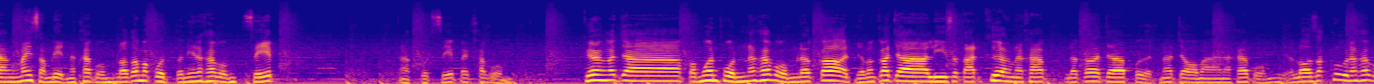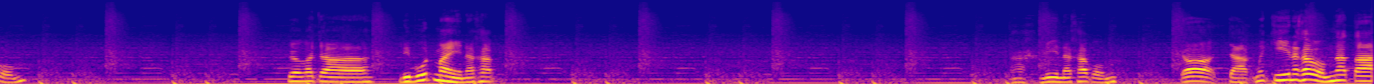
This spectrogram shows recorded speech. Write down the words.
ยังไม่สำเร็จนะครับผมเราต้องมากดตัวนี้นะครับผมเซฟอะกดเซฟไปครับผมเครื่องก็จะประมวลผลนะครับผมแล้วก็เดี๋ยวมันก็จะรีสตาร์ทเครื่องนะครับ แล้วก็จะเปิดหน้าจอมานะครับผมเดี๋ยวรอสักครู่นะครับผม เครื่องก็จะรีบูตใหม่นะครับ นี่นะครับผมก็จากเมื่อกี้นะครับผมหน้าตา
